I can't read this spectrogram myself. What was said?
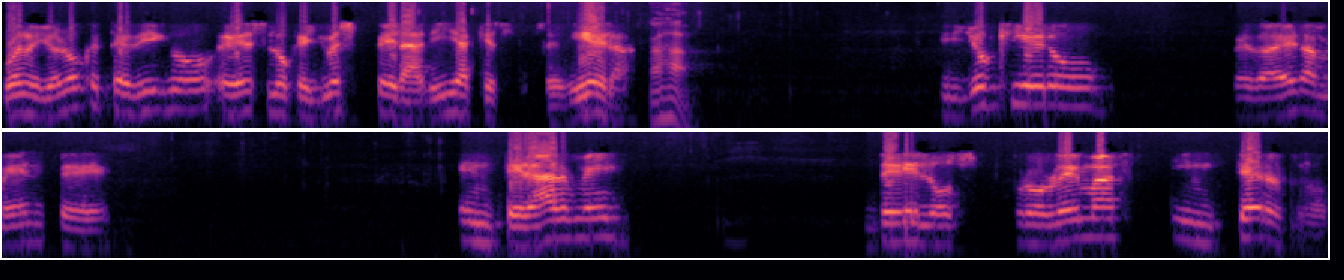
Bueno, yo lo que te digo es lo que yo esperaría que sucediera. Ajá. Y yo quiero verdaderamente enterarme de los problemas internos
